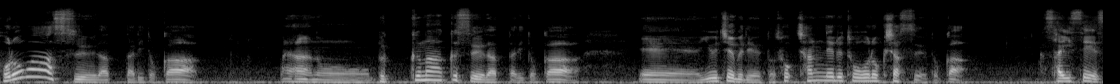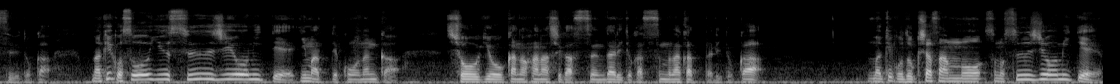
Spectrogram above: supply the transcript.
フォロワー数だったりとか、あの、ブックマーク数だったりとか、えー、YouTube で言うと、チャンネル登録者数とか、再生数とか、まあ結構そういう数字を見て、今ってこうなんか、商業化の話が進んだりとか進まなかったりとか、まあ結構読者さんもその数字を見て、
